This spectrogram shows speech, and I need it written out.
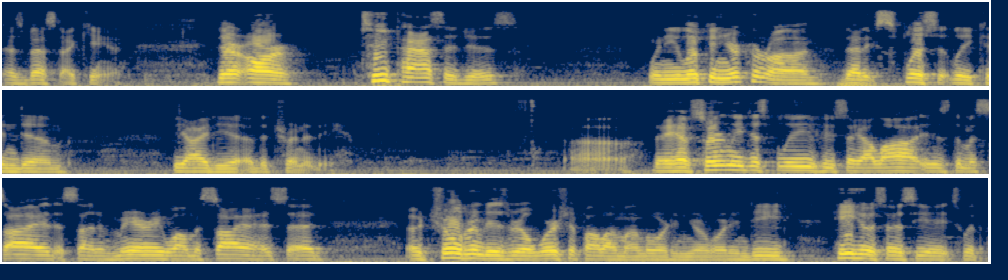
as best I can. There are two passages when you look in your Quran that explicitly condemn the idea of the Trinity. Uh, they have certainly disbelieved who say Allah is the Messiah, the Son of Mary, while Messiah has said, O children of Israel, worship Allah, my Lord and your Lord. Indeed, he who associates with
